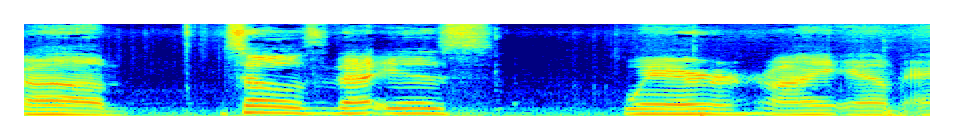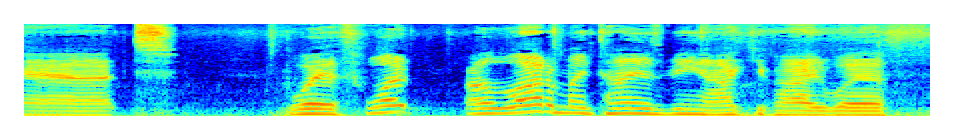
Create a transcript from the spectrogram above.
Um, so that is where I am at with what a lot of my time is being occupied with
